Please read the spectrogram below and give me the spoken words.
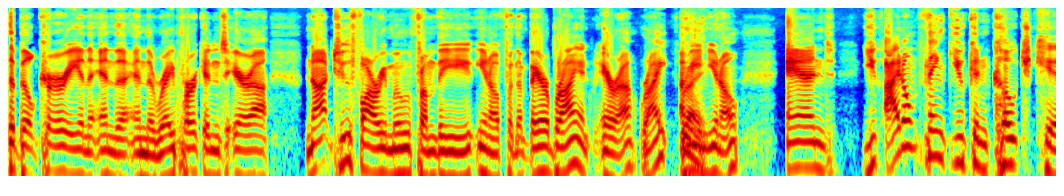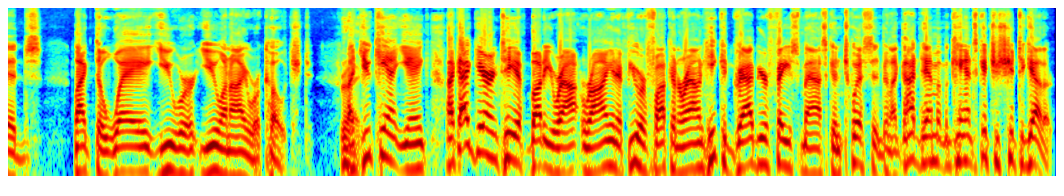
the Bill Curry and the and the and the Ray Perkins era, not too far removed from the, you know, from the Bear Bryant era, right? I Right. mean, you know, and you I don't think you can coach kids like the way you were you and I were coached. Right. Like you can't yank. Like I guarantee, if Buddy Ryan, if you were fucking around, he could grab your face mask and twist it and be like, "God damn it, McCants, get your shit together!"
